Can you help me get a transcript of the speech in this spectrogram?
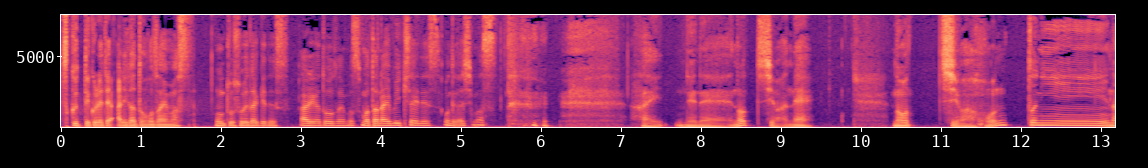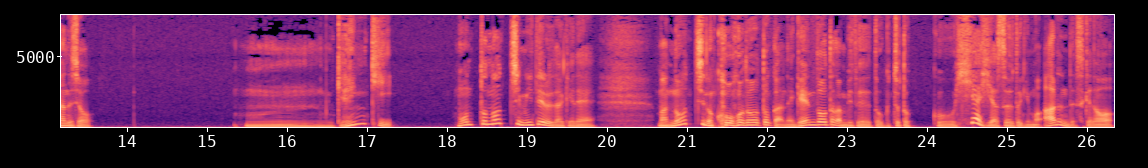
作ってくれてありがとうございます。本当それだけです。ありがとうございます。またライブ行きたいです。お願いします。はい。でね、ノッチはね、ノッチは本当に、何でしょう。うーん、元気。ほんとノッチ見てるだけで、まあ、ノッチの行動とかね、言動とか見てると、ちょっとこう、ヒヤヒヤする時もあるんですけど、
